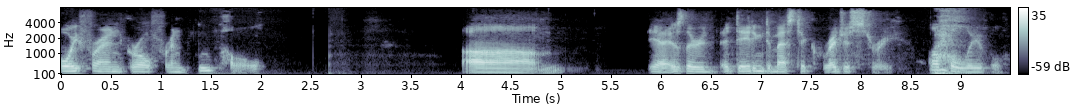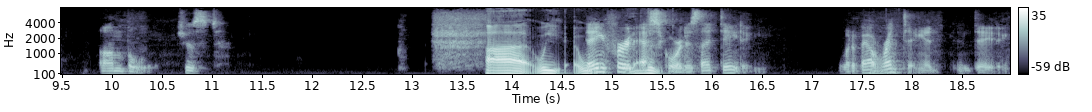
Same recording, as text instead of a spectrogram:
boyfriend girlfriend loophole. Um, yeah, is there a dating domestic registry? Unbelievable, unbelievable. Just Uh, we paying for an the- escort is that dating? What about renting it and dating?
